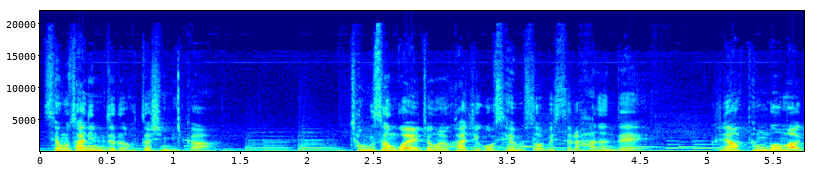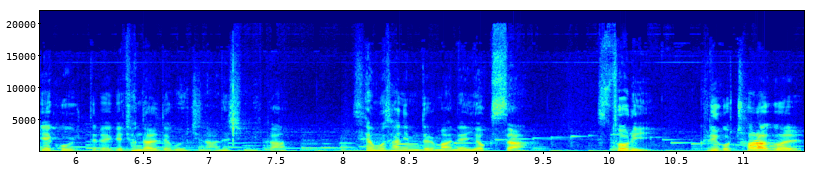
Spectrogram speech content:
세무사님들은 어떠십니까? 정성과 애정을 가지고 세무 서비스를 하는데 그냥 평범하게 고객들에게 전달되고 있지는 않으십니까? 세무사님들만의 역사, 스토리, 그리고 철학을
